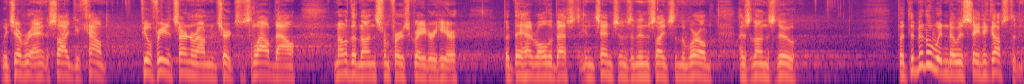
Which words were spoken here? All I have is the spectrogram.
whichever side you count. Feel free to turn around in church. It's allowed now. None of the nuns from first grade are here, but they have all the best intentions and insights in the world, as nuns do. But the middle window is St. Augustine.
